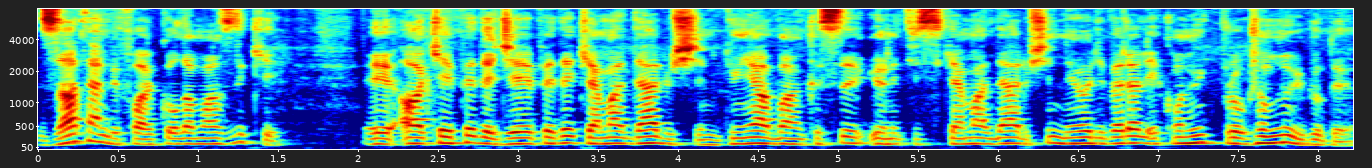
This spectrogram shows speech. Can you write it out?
Zaten bir fark olamazdı ki e, AKP'de, CHP'de Kemal Derviş'in, Dünya Bankası yöneticisi Kemal Derviş'in neoliberal ekonomik programını uyguluyor.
